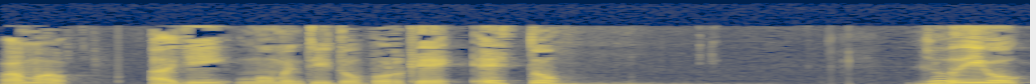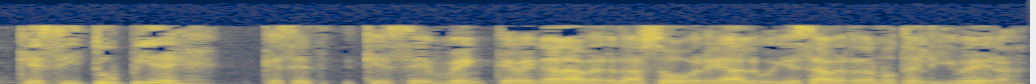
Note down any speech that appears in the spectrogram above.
Vamos allí un momentito porque esto yo digo que si tú pides que se que se ven, que venga la verdad sobre algo y esa verdad no te libera,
